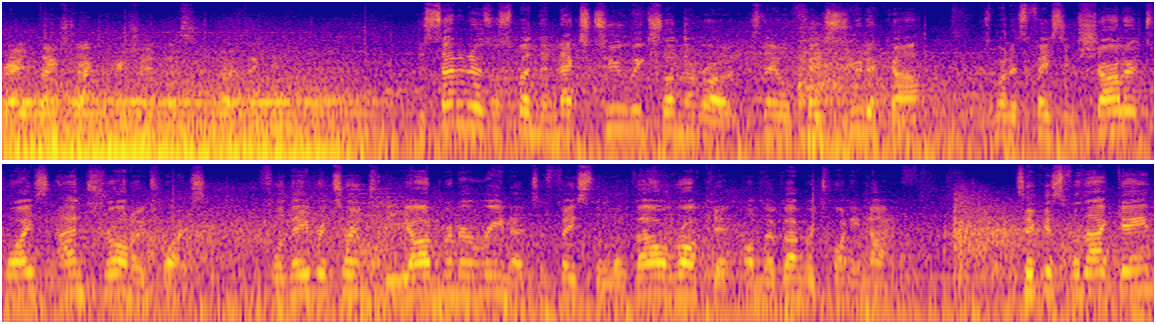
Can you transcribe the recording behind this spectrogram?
Great, thanks Jack. Appreciate this. All right, thank you. The Senators will spend the next two weeks on the road as they will face Utica as well as facing Charlotte twice and Toronto twice before they return to the Yardman Arena to face the Laval Rocket on November 29th. Tickets for that game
